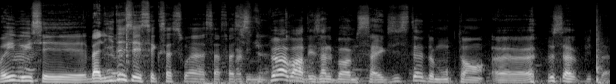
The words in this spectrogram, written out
oui, oui. C'est. Bah l'idée c'est c'est que ça soit, ça fasse Parce que une. tu peux avoir des albums, ça existait de mon temps. Euh, ça, putain.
